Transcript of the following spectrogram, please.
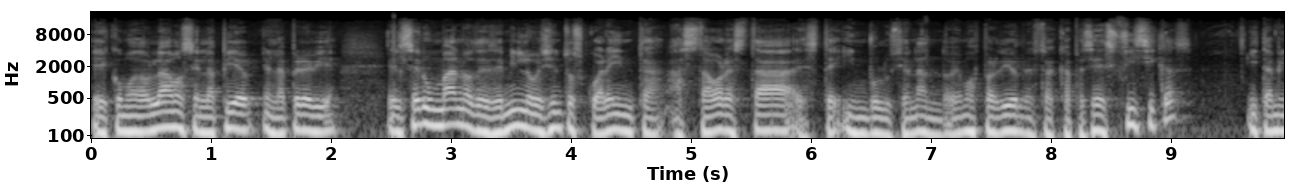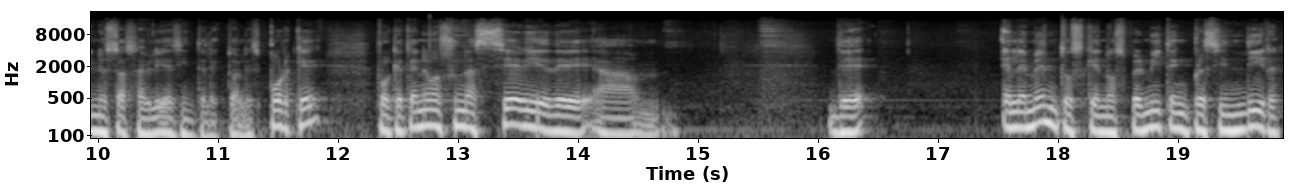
Eh, como hablábamos en la, en la previa, el ser humano desde 1940 hasta ahora está este, involucionando. Hemos perdido nuestras capacidades físicas y también nuestras habilidades intelectuales. ¿Por qué? Porque tenemos una serie de, de elementos que nos permiten prescindir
